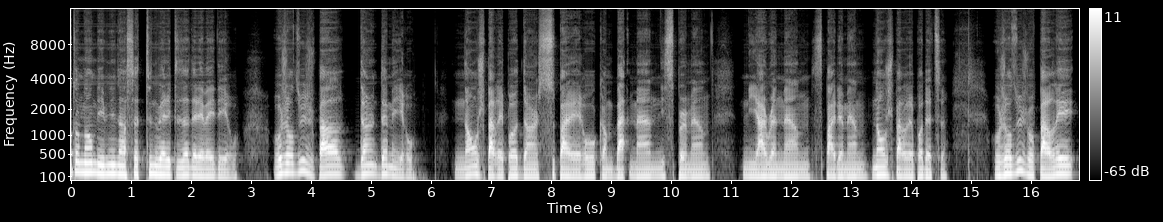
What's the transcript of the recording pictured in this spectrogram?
tout le monde, bienvenue dans ce tout nouvel épisode de l'éveil des héros. Aujourd'hui, je vous parle d'un de mes héros. Non, je ne parlerai pas d'un super-héros comme Batman, ni Superman, ni Iron Man, Spider-Man. Non, je ne parlerai pas de ça. Aujourd'hui, je vais vous parler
